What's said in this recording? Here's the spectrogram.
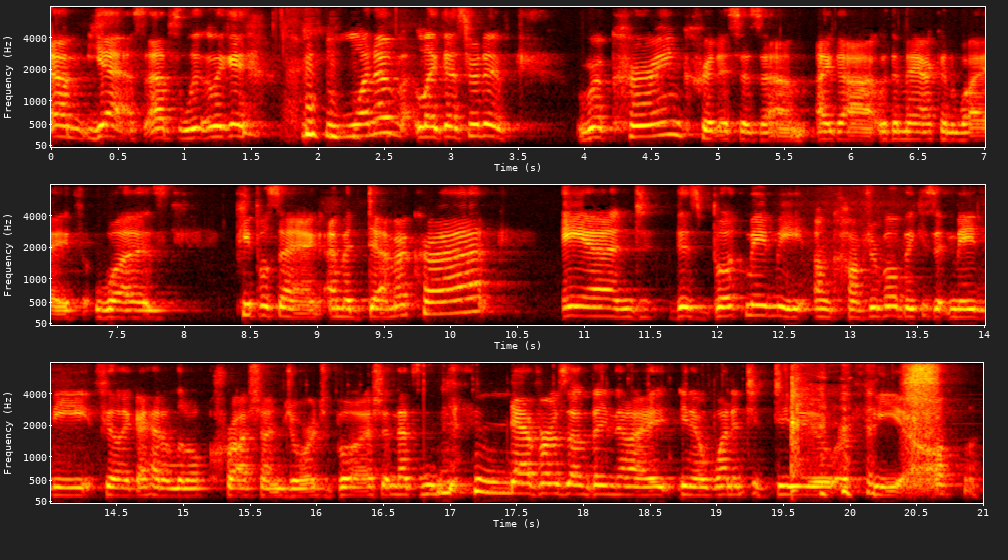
um, yes, absolutely. Like one of like a sort of recurring criticism I got with American Wife was people saying I'm a Democrat and this book made me uncomfortable because it made me feel like I had a little crush on George Bush, and that's never something that I, you know, wanted to do or feel.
